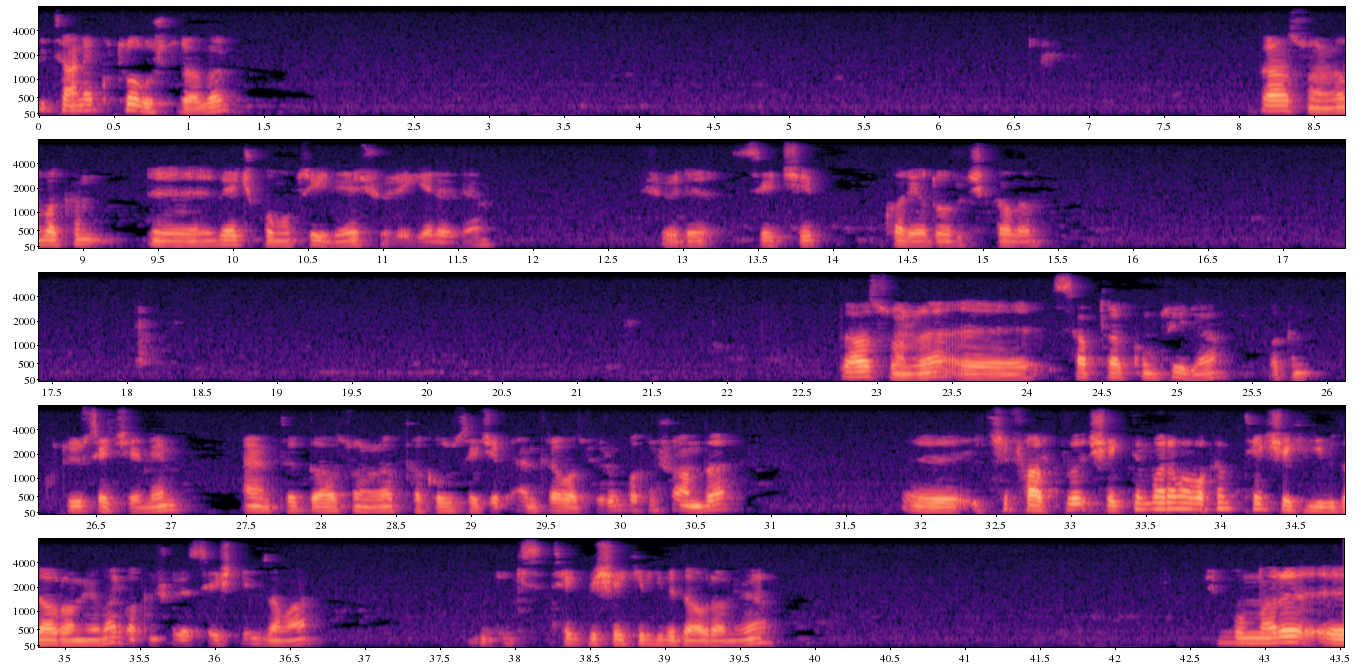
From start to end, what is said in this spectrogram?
Bir tane kutu oluşturalım. Daha sonra bakın e, komutu ile şöyle gelelim. Şöyle seçip yukarıya doğru çıkalım. Daha sonra e, subtract komutuyla bakın kutuyu seçelim. Enter daha sonra takozu seçip Enter'a basıyorum. Bakın şu anda e, iki farklı şeklim var ama bakın tek şekil gibi davranıyorlar. Bakın şöyle seçtiğim zaman ikisi tek bir şekil gibi davranıyor. Şimdi bunları e,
